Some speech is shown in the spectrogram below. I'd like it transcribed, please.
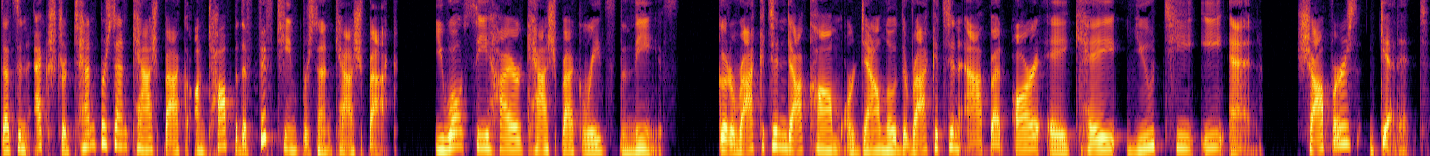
That's an extra 10% cashback on top of the 15% cashback. You won't see higher cashback rates than these. Go to Rakuten.com or download the Rakuten app at R A K U T E N. Shoppers get it.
